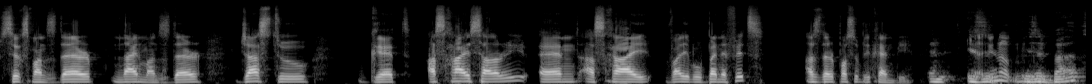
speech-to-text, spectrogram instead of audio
six months there, nine months there, just to get as high salary and as high valuable benefits as there possibly can be. And is Yeah, it you know- is it bad?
